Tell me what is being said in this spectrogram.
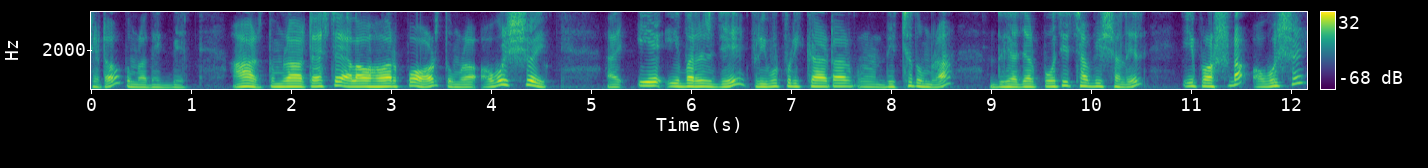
সেটাও তোমরা দেখবে। আর তোমরা টেস্টে অ্যালাউ হওয়ার পর তোমরা অবশ্যই এ এবারের যে প্রিবোর্ড পরীক্ষাটা দিচ্ছ তোমরা দুই হাজার পঁচিশ ছাব্বিশ সালের এই প্রশ্নটা অবশ্যই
